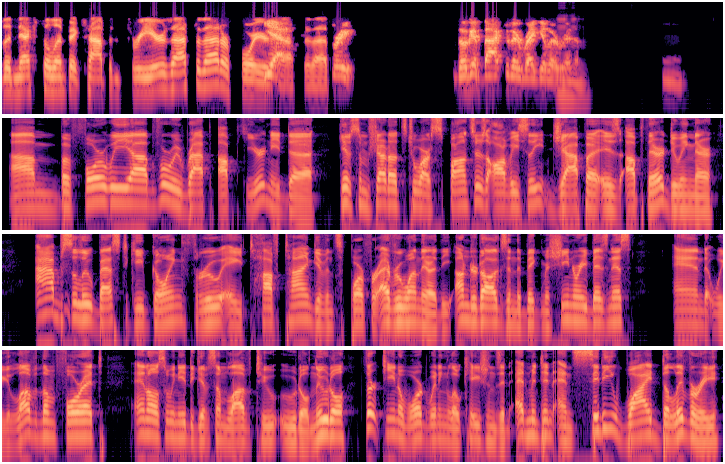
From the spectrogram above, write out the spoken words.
the next Olympics happen three years after that, or four years Yeah. after that? Three. They'll get back to their Mm. regular rhythm. Um, before we uh, before we wrap up here, need to give some shout outs to our sponsors. Obviously, Japa is up there doing their absolute best to keep going through a tough time, giving support for everyone. They are the underdogs in the big machinery business, and we love them for it. And also, we need to give some love to Oodle Noodle, 13 award winning locations in Edmonton and citywide delivery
